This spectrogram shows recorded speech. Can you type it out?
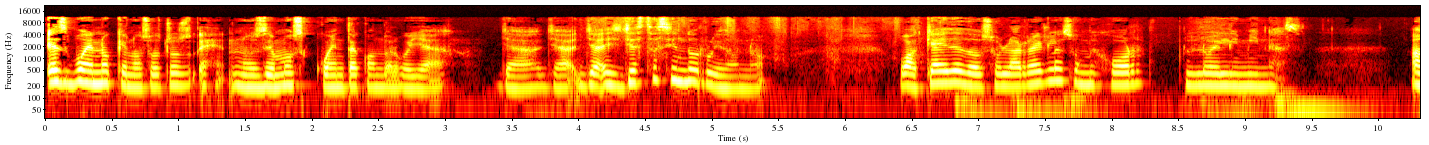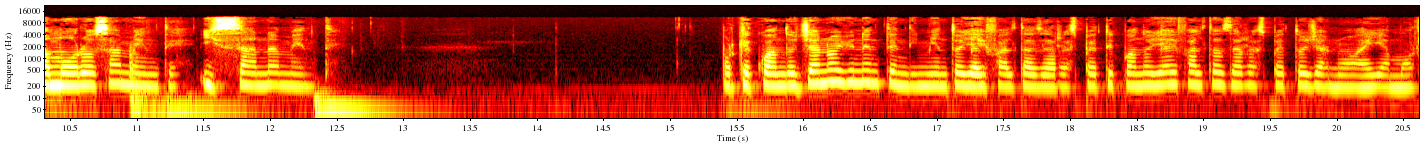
es bueno que nosotros eh, nos demos cuenta cuando algo ya, ya, ya, ya, ya está haciendo ruido, ¿no? O aquí hay de dos, o lo arreglas o mejor lo eliminas amorosamente y sanamente. Porque cuando ya no hay un entendimiento ya hay faltas de respeto y cuando ya hay faltas de respeto ya no hay amor.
